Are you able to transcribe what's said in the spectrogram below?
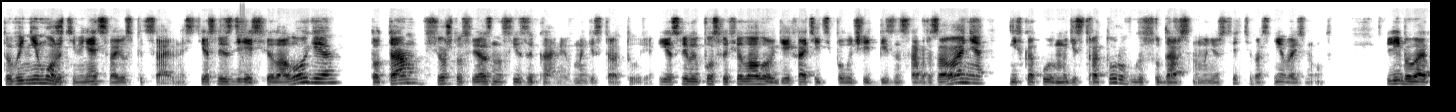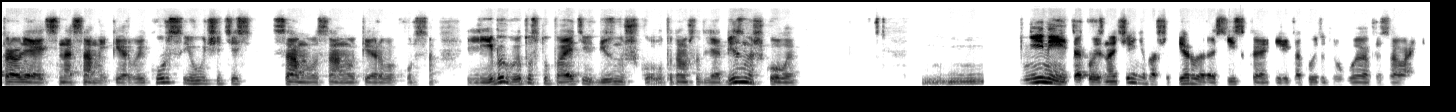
то вы не можете менять свою специальность. Если здесь филология, то там все, что связано с языками в магистратуре. Если вы после филологии хотите получить бизнес-образование, ни в какую магистратуру в государственном университете вас не возьмут. Либо вы отправляетесь на самый первый курс и учитесь самого-самого первого курса, либо вы поступаете в бизнес-школу, потому что для бизнес-школы не имеет такое значение ваше первое российское или какое-то другое образование.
